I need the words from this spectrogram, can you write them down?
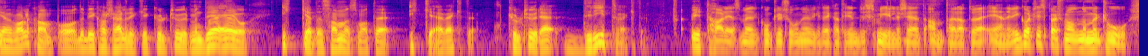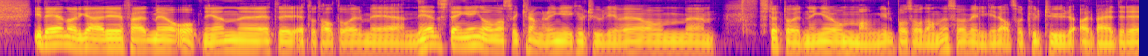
i, en valgkamp. Og det blir kanskje heller ikke kultur, men det er jo ikke det samme som at det ikke er viktig. Kultur er dritviktig. Vi tar det som en konklusjon. Det ikke, Katrin, Du smiler så jeg antar at du er enig. Vi går til spørsmål nummer to. Idet Norge er i ferd med å åpne igjen eh, etter ett og et halvt år med nedstenging og masse krangling i kulturlivet om eh, støtteordninger og mangel på sådanne, så velger altså kulturarbeidere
